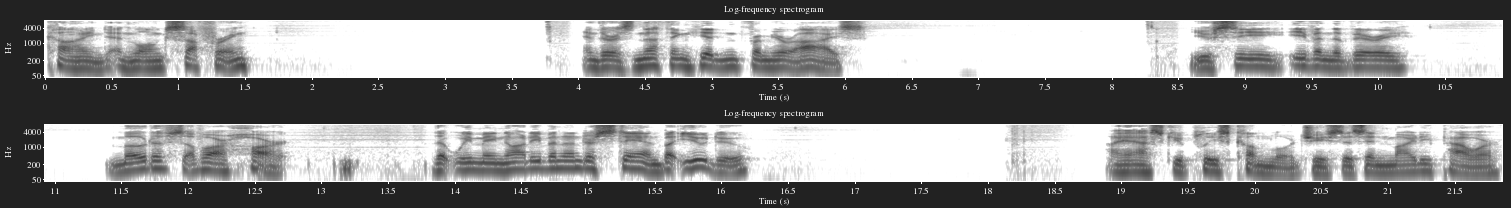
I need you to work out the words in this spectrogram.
kind and long suffering and there is nothing hidden from your eyes. You see even the very motives of our heart that we may not even understand, but you do. I ask you, please come, Lord Jesus, in mighty power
